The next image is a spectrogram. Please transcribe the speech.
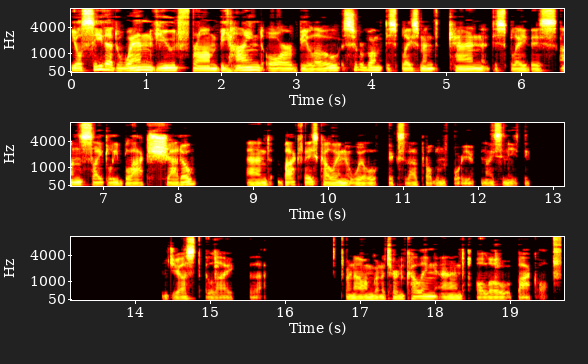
You'll see that when viewed from behind or below, Superbump displacement can display this unsightly black shadow, and backface culling will fix that problem for you, nice and easy. Just like that. For now, I'm going to turn culling and hollow back off.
